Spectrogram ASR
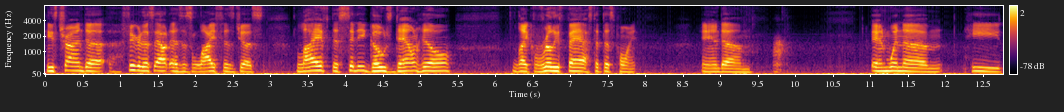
He's trying to figure this out as his life is just life. The city goes downhill like really fast at this point. And um and when um he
